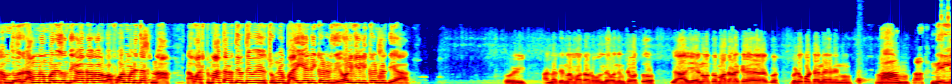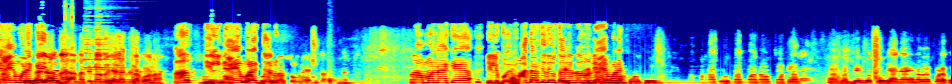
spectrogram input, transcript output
ನಮ್ದು ರಾಂಗ್ ನಂಬರ್ ಇದು ಅಂತ ಹೇಳಕ್ ಆಗಲ್ವಾ ಫೋನ್ ಮಾಡಿದ ತಕ್ಷಣ. ನಾವ್ ಅಷ್ಟ್ ಮಾತಾಡ್ತಿರ್ತೀವಿ ಸುಮ್ನೆ ಬಾಯಿಗೆ ಏನ್ ಇಕ್ಕೊಂಡಿರ್ತೀವಿ ಯೋಲ್ ಗೀಲ್ ಇಕ್ಕೊಂಡಿರ್ತೀಯ? ಓಯ್ ಅನ್ನ ತಿನ್ನ ಮಾತಾಡು. ಒಂದೇ ಒಂದ್ ನಿಮಿಷ ಹೊತ್ತು ಯಾ ಏನು ಅಂತ ಮಾತಾಡಕ್ಕೆ ಬಿಡು ಕೊಟ್ಟೇನೆ ನೀನು. ಇಲ್ಲಿ ನ್ಯಾಯ ಮಾಡಕ್ಕೆ ಅಣ್ಣ ಅನ್ನ ತಿನ್ನೋದು ಹೇಳಕ್? ಇಲ್ಲಿ ನ್ಯಾಯ ಮಾಡಕ್ ಜನ ನಮ್ಮನ್ನ ಯಾಕೆ ಇಲ್ಲಿ ಬ- ಮಾತಾಡ್ತಿದೀವಿ ತಾನೇ ನಾನು ನ್ಯಾಯ ಮಾಡಕ್ ಮಕ್ಳ ನಮ್ಗೇನ್ ಗೊತ್ತು? ನ್ಯಾಯ ನ್ಯಾಯ ನಾವ್ ಯಾಕೆ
